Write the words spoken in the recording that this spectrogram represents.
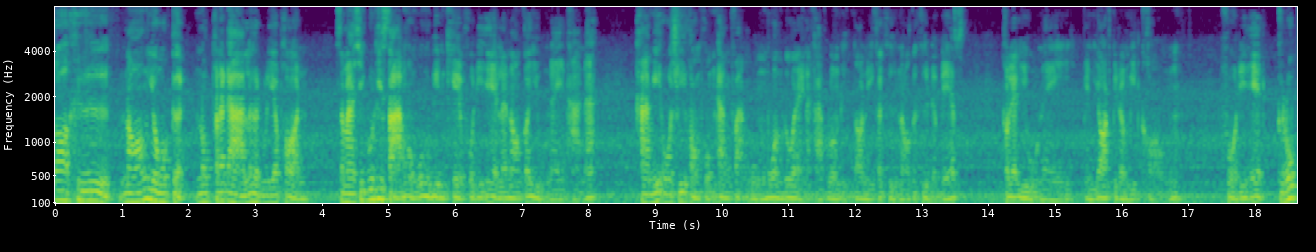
ก็คือน้องโยเกิร์ตนพพรดาเลิศวิริยพร สมาชิกรุ่นที่ 3 ของวงบิน K48 และน้องก็อยู่ในฐานะคามิโอชิของผมทางฝั่งวงม่วงด้วยนะครับ รวมถึงตอนนี้ก็คือน้องก็คือ The Best เขาเรียกอยู่ในเป็นยอดพีระมิดของ 48 Group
